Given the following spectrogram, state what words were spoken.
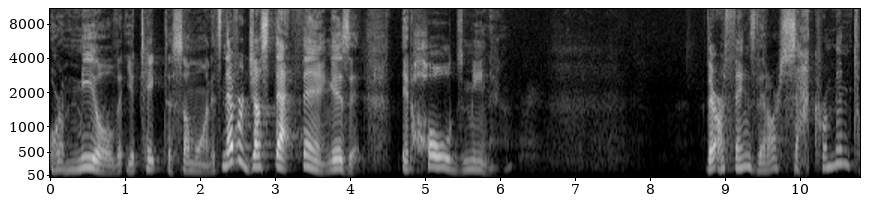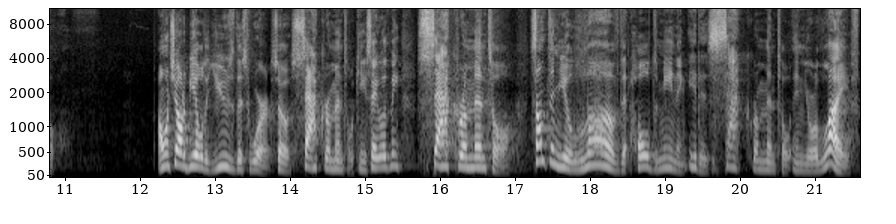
or a meal that you take to someone. It's never just that thing, is it? It holds meaning. There are things that are sacramental. I want you all to be able to use this word. So, sacramental. Can you say it with me? Sacramental. Something you love that holds meaning. It is sacramental in your life.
